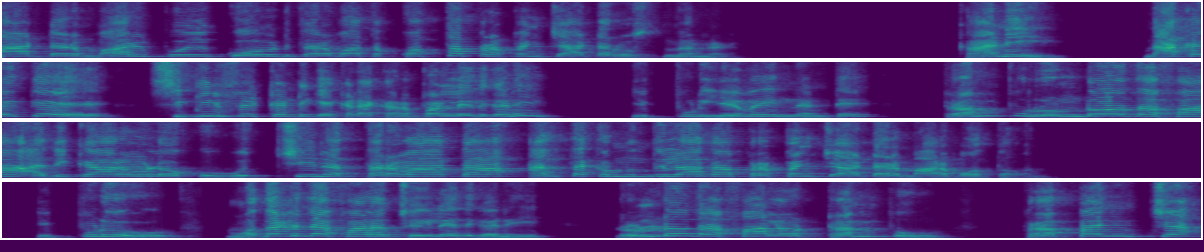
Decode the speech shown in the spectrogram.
ఆర్డర్ మారిపోయి కోవిడ్ తర్వాత కొత్త ప్రపంచ ఆర్డర్ వస్తుంది అన్నాడు కానీ నాకైతే సిగ్నిఫికెంట్గా ఎక్కడా కనపడలేదు కానీ ఇప్పుడు ఏమైందంటే ట్రంప్ రెండో దఫా అధికారంలోకి వచ్చిన తర్వాత అంతకు ముందులాగా ప్రపంచ ఆర్డర్ మారబోతా ఉంది. ఇప్పుడు మొదటి దఫాలో చేయలేదు కానీ రెండో దఫాలో ట్రంప్ ప్రపంచ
